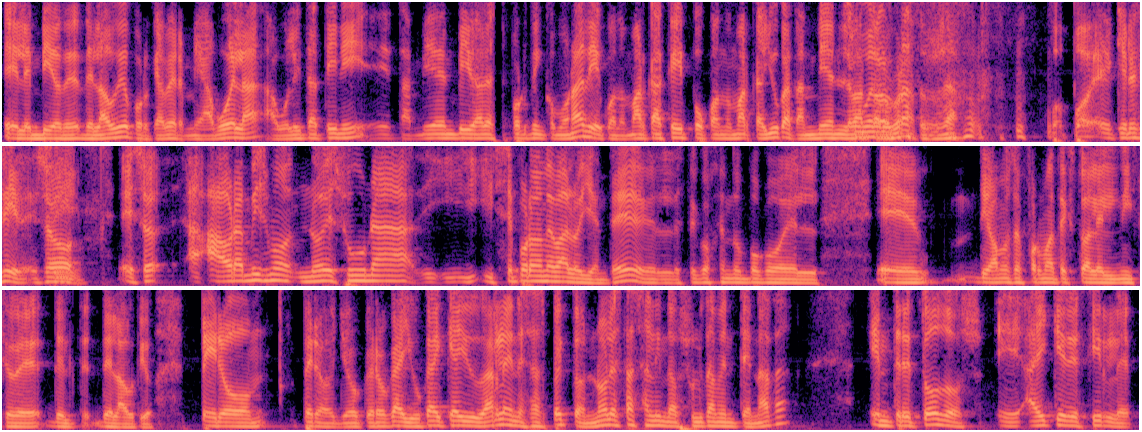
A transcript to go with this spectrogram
el envío de, del audio, porque, a ver, mi abuela, abuelita Tini, eh, también vive al Sporting como nadie. Cuando marca Keipo, cuando marca Yuca, también levanta Sube los brazos. brazos. O sea, eh, quiero decir, eso. Sí. Eso ahora mismo no es una. Y, y, sé por dónde va el oyente, ¿eh? le estoy cogiendo un poco el. Digamos, de forma textual el inicio de, del, del, audio. Pero, pero yo creo que a Yuka hay que ayudarle en ese aspecto. No le está saliendo absolutamente nada. entre todos eh, hay que decirle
